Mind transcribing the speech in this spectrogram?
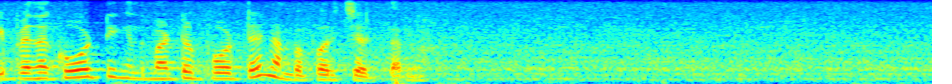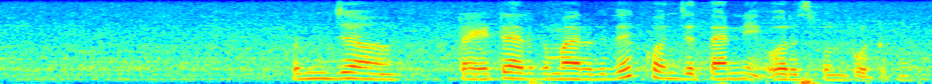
இப்போ இந்த கோட்டிங் இது மட்டும் போட்டு நம்ம பொரிச்சு எடுத்துடலாம். கொஞ்சம் டைட்டாக இருக்க மாதிரி இருக்குது. கொஞ்சம் தண்ணி ஒரு ஸ்பூன் போட்டுக்கணும்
